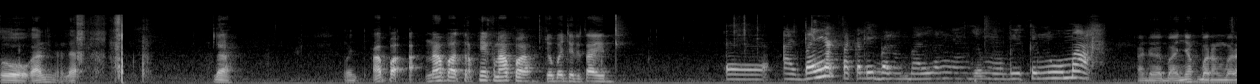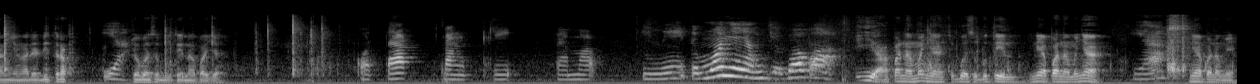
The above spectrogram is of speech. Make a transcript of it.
Tuh kan ada. Dah. Apa? Kenapa? Truknya kenapa? Coba ceritain. Eh, ada banyak sekali barang-barang yang dia mau bikin rumah. Ada banyak barang-barang yang ada di truk. Iya, Coba sebutin apa aja. kotak, tangki, sama ini semuanya yang dia bawa. Iya, apa namanya? Coba sebutin. Ini apa namanya? Ya, Ini apa namanya?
